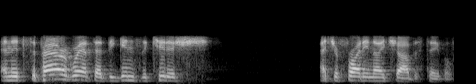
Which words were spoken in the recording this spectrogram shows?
and it's the paragraph that begins the Kiddush at your Friday night Shabbos tables.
